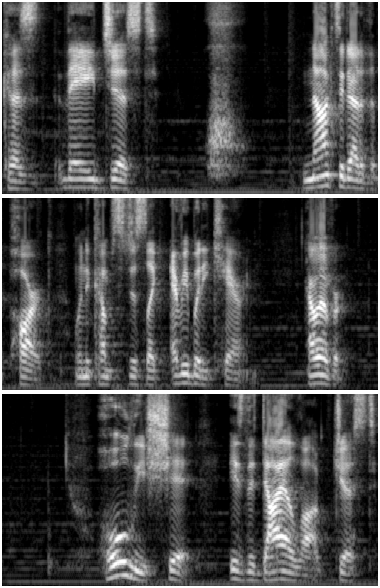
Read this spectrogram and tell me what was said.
cause they just whew, knocked it out of the park when it comes to just like everybody caring. However, holy shit, is the dialogue just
